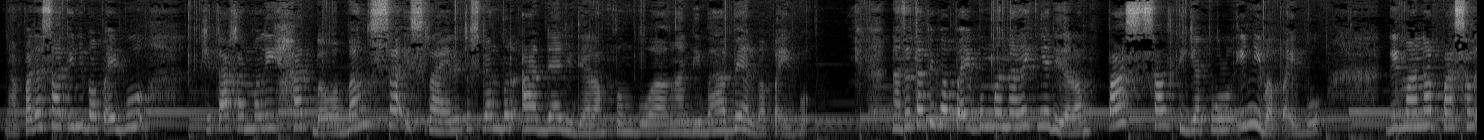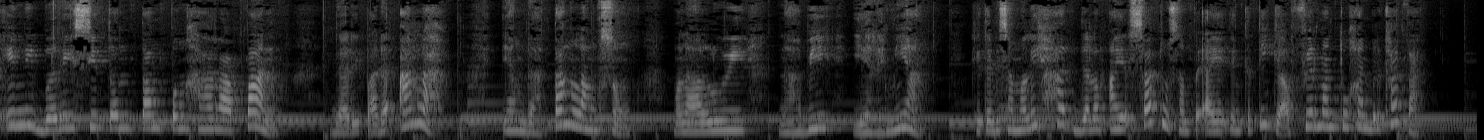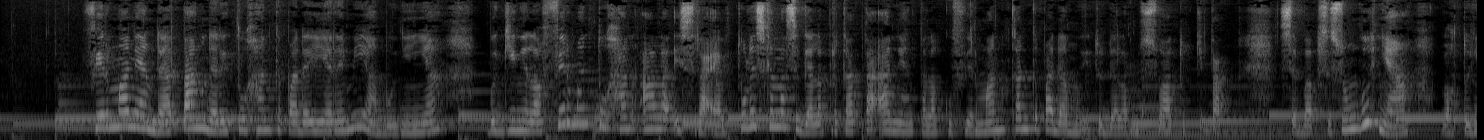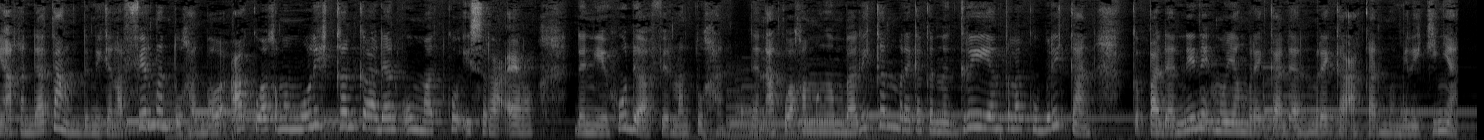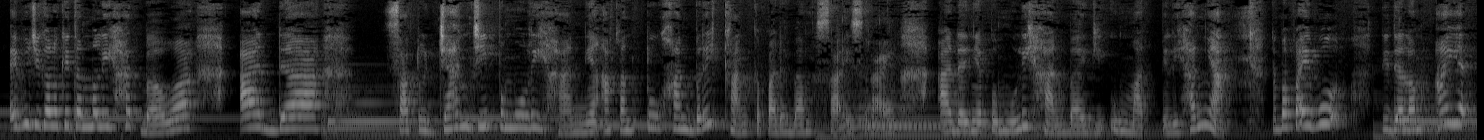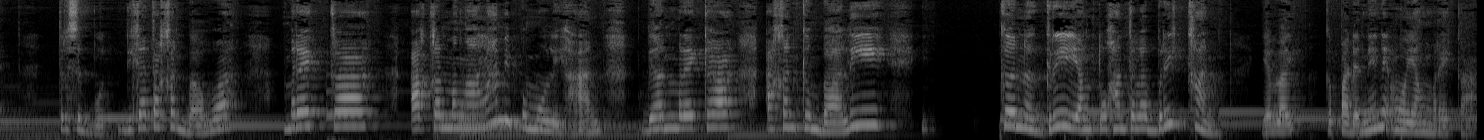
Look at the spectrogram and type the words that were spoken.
Nah, pada saat ini Bapak Ibu kita akan melihat bahwa bangsa Israel itu sedang berada di dalam pembuangan di Babel Bapak Ibu. Nah, tetapi Bapak Ibu menariknya di dalam pasal 30 ini Bapak Ibu, di mana pasal ini berisi tentang pengharapan daripada Allah yang datang langsung melalui Nabi Yeremia. Kita bisa melihat dalam ayat 1 sampai ayat yang ketiga firman Tuhan berkata, Firman yang datang dari Tuhan kepada Yeremia bunyinya, Beginilah firman Tuhan Allah Israel, tuliskanlah segala perkataan yang telah kufirmankan kepadamu itu dalam suatu kitab. Sebab sesungguhnya waktunya akan datang, demikianlah firman Tuhan bahwa aku akan memulihkan keadaan umatku Israel dan Yehuda firman Tuhan. Dan aku akan mengembalikan mereka ke negeri yang telah kuberikan kepada nenek moyang mereka dan mereka akan memilikinya. Ibu jika kita melihat bahwa ada satu janji pemulihan yang akan Tuhan berikan kepada bangsa Israel, adanya pemulihan bagi umat pilihannya. Nah, Bapak Ibu, di dalam ayat tersebut dikatakan bahwa mereka akan mengalami pemulihan dan mereka akan kembali ke negeri yang Tuhan telah berikan ya baik kepada nenek moyang mereka.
